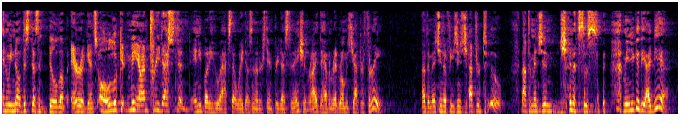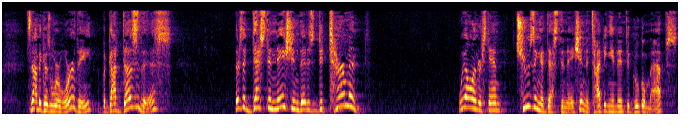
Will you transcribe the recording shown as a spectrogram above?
And we know this doesn't build up arrogance. Oh, look at me, I'm predestined. Anybody who acts that way doesn't understand predestination, right? They haven't read Romans chapter 3. Not to mention Ephesians chapter 2. Not to mention Genesis. I mean, you get the idea. It's not because we're worthy, but God does this there's a destination that is determined. We all understand choosing a destination and typing it into Google Maps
